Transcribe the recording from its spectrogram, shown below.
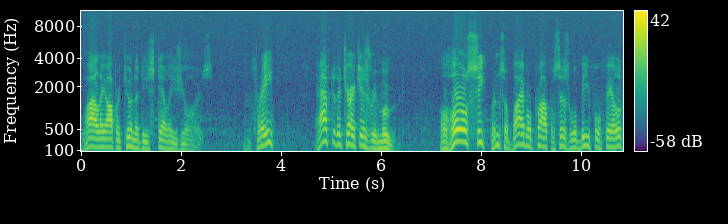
while the opportunity still is yours. And three, after the church is removed, a whole sequence of Bible prophecies will be fulfilled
